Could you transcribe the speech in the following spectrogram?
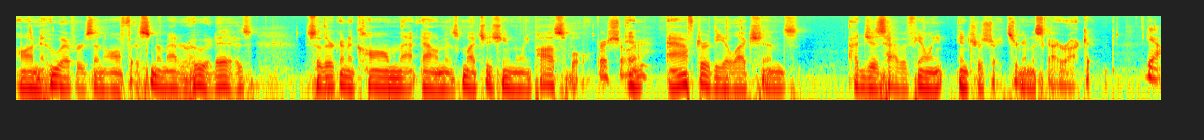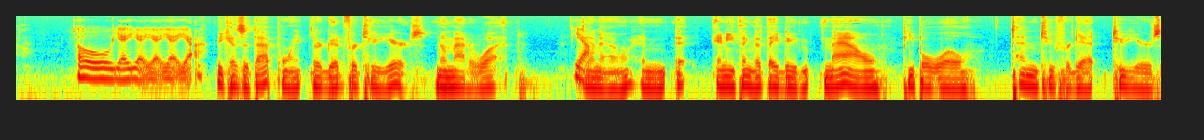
on whoever's in office, no matter who it is. So they're going to calm that down as much as humanly possible. For sure. And after the elections, I just have a feeling interest rates are going to skyrocket Yeah. Oh yeah, yeah, yeah, yeah, yeah. because at that point they're good for two years, no matter what. Yeah. You know, and th- anything that they do now, people will tend to forget two years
